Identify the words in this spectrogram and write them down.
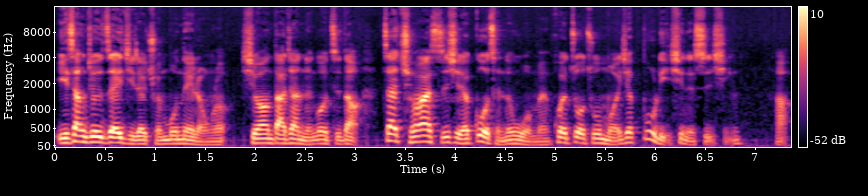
以上就是这一集的全部内容了。希望大家能够知道，在求爱实习的过程的我们会做出某一些不理性的事情。好，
